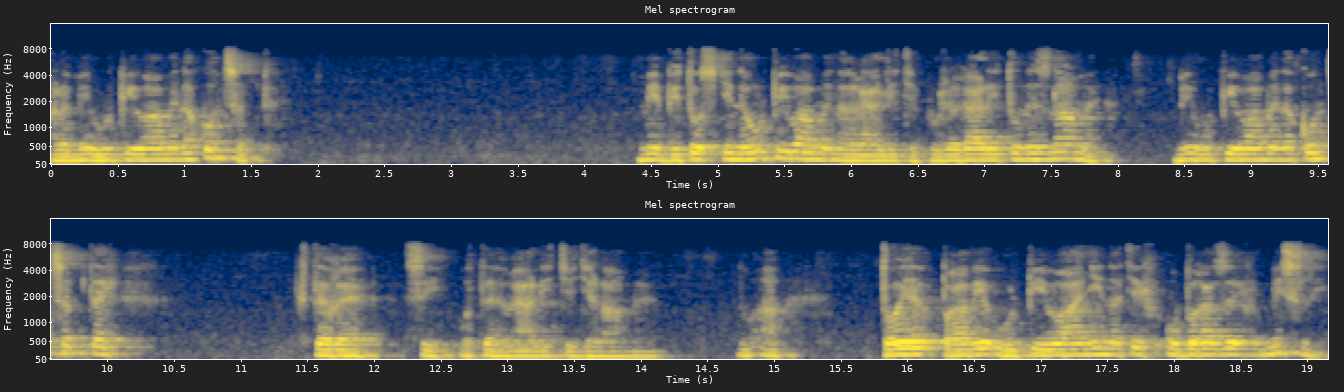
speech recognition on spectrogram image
ale my ulpíváme na koncept. My bytosti neulpíváme na realitě, protože realitu neznáme. My ulpíváme na konceptech, které si o té realitě děláme. No a to je právě ulpívání na těch obrazech v mysli.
